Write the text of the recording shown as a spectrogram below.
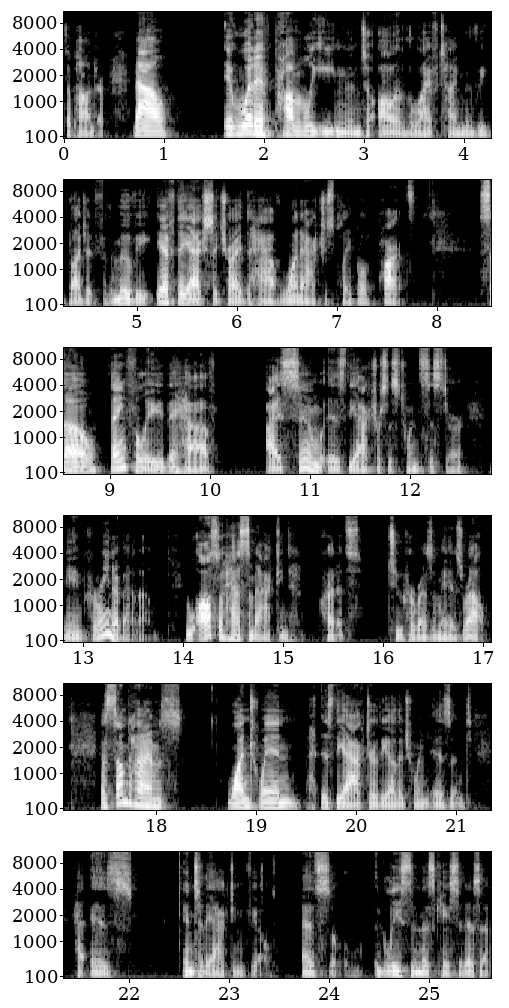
To ponder. Now, it would have probably eaten into all of the Lifetime movie budget for the movie if they actually tried to have one actress play both parts. So, thankfully, they have, I assume, is the actress's twin sister named Karina Banno, who also has some acting credits to her resume as well. Now, sometimes one twin is the actor, the other twin isn't, is into the acting field. As at least in this case, it isn't.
